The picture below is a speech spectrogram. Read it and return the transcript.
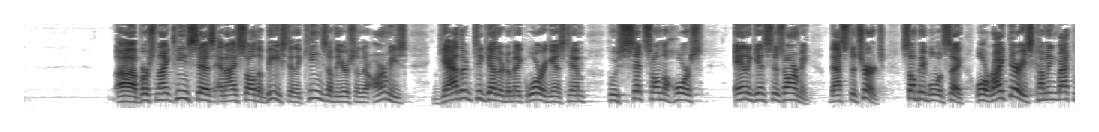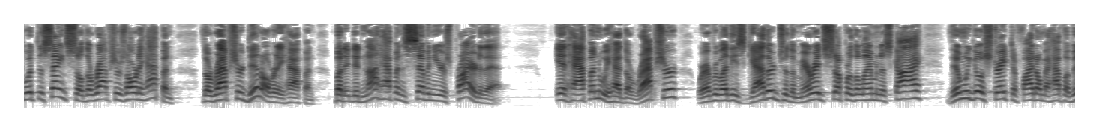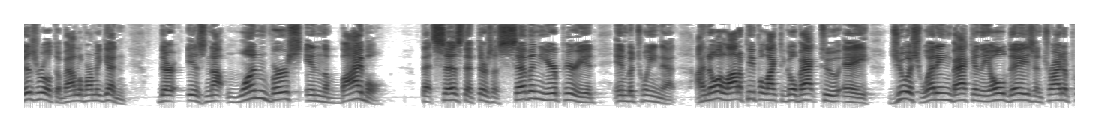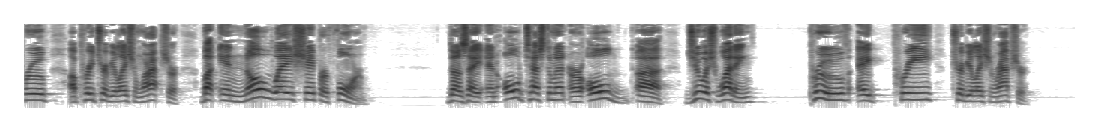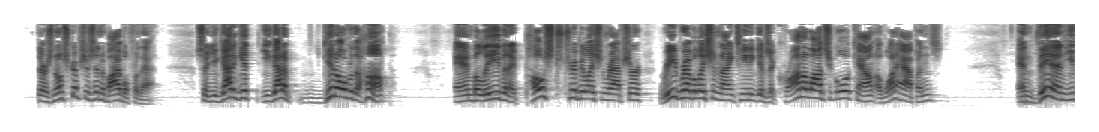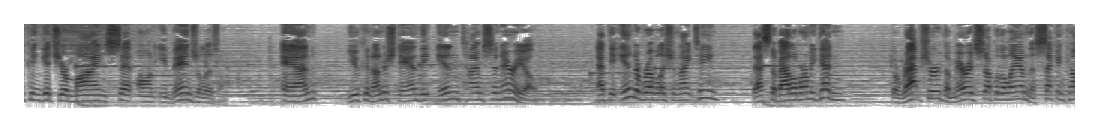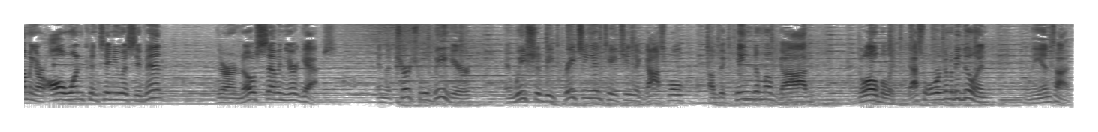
Uh, verse 19 says, And I saw the beast and the kings of the earth and their armies gathered together to make war against him who sits on the horse and against his army. That's the church. Some people would say, well, right there, he's coming back with the saints, so the rapture's already happened. The rapture did already happen, but it did not happen seven years prior to that. It happened, we had the rapture, where everybody's gathered to the marriage supper of the Lamb in the sky. Then we go straight to fight on behalf of Israel at the Battle of Armageddon. There is not one verse in the Bible that says that there's a seven year period in between that. I know a lot of people like to go back to a Jewish wedding back in the old days and try to prove a pre tribulation rapture, but in no way, shape, or form does a, an Old Testament or old uh, Jewish wedding prove a pre tribulation rapture. There's no scriptures in the Bible for that. So you got to get you got to get over the hump and believe in a post tribulation rapture, read Revelation 19. It gives a chronological account of what happens. And then you can get your mind set on evangelism. And you can understand the end time scenario. At the end of Revelation 19, that's the Battle of Armageddon. The rapture, the marriage supper of the Lamb, the second coming are all one continuous event. There are no seven year gaps. And the church will be here and we should be preaching and teaching the gospel of the kingdom of God globally. That's what we're going to be doing in the end time.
